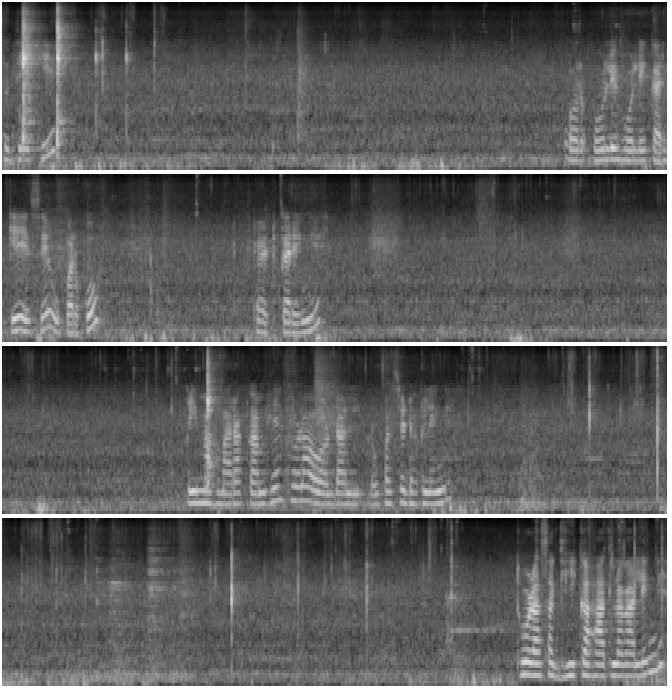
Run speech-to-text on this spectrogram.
तो देखिए। और होले होले करके इसे ऊपर को ऐड करेंगे। कीमा हमारा कम है, थोड़ा और डाल, ऊपर से ढक लेंगे। थोड़ा सा घी का हाथ लगा लेंगे।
